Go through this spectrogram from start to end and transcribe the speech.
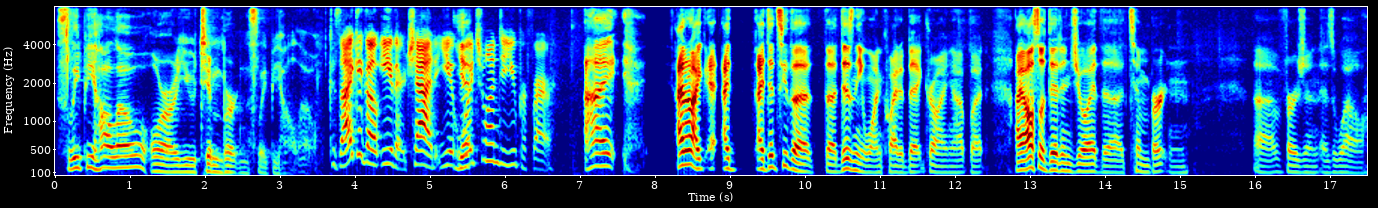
Sleepy Hollow or are you Tim Burton Sleepy Hollow? Because I could go either. Chad, you, Yeah. which one do you prefer? I I don't know. I, I I did see the the Disney one quite a bit growing up, but I also did enjoy the Tim Burton uh, version as well.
